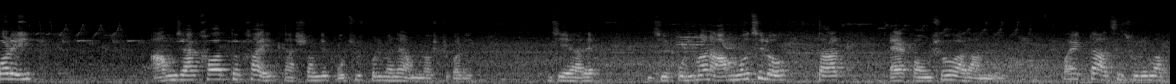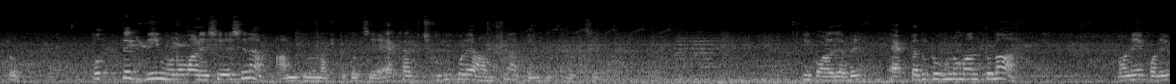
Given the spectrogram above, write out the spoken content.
করেই আম যা খাওয়ার তো খাই, তার সঙ্গে প্রচুর পরিমাণে আম নষ্ট করে। যে আরে, যে পরিমাণ আম হয়েছিল, তার এক অংশ আর আম নেই। কয়েকটা আছে ঝুড়ি মাত্র। প্রত্যেক দিন হনুমান এসে এসে না আমগুলো নষ্ট করছে। এক এক ঝুড়ি করে আম না ফেলে দিতে হচ্ছে কী করা যাবে? একটা দুটো হনুমান তো না, অনেক অনেক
